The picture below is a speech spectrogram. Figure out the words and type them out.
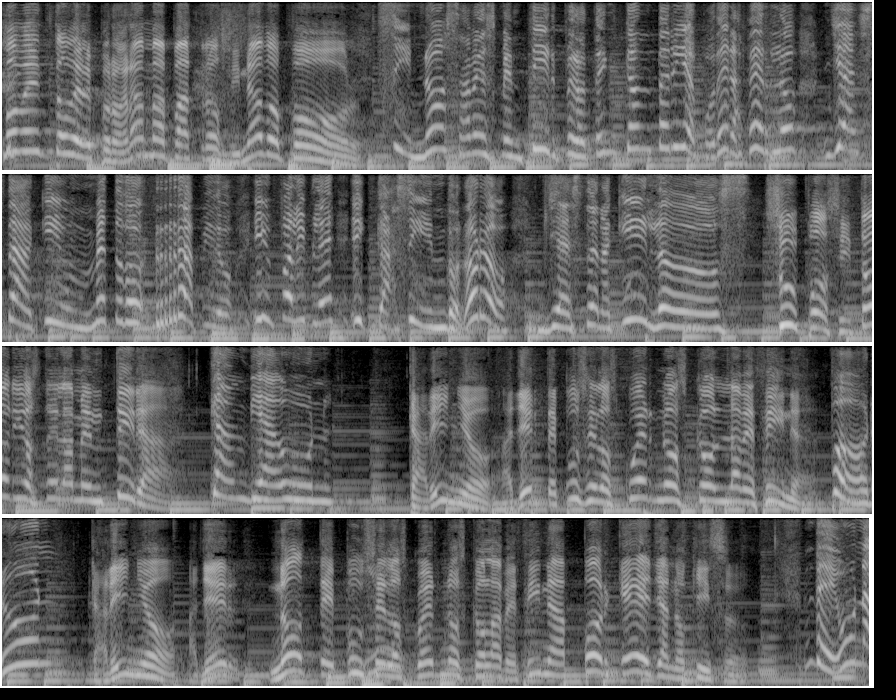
Momento del programa patrocinado por... Si no sabes mentir, pero te encantaría poder hacerlo, ya está aquí un método rápido, infalible y casi indoloro. Ya están aquí los... Supositorios de la mentira. Cambia un... Cariño, ayer te puse los cuernos con la vecina. Por un... Cariño, ayer no te puse los cuernos con la vecina porque ella no quiso. De una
